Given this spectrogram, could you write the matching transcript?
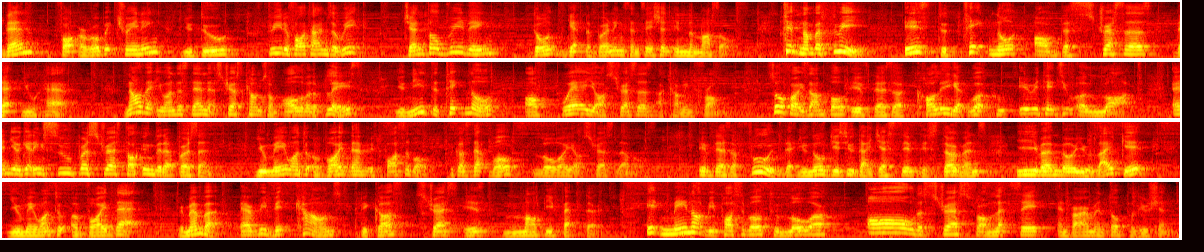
Then, for aerobic training, you do three to four times a week, gentle breathing, don't get the burning sensation in the muscles. Tip number three is to take note of the stresses that you have. Now that you understand that stress comes from all over the place, you need to take note of where your stresses are coming from. So for example, if there's a colleague at work who irritates you a lot and you're getting super stressed talking to that person, you may want to avoid them if possible because that will lower your stress levels. If there's a food that you know gives you digestive disturbance, even though you like it, you may want to avoid that. Remember, every bit counts because stress is multifactored. It may not be possible to lower all the stress from, let's say, environmental pollution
